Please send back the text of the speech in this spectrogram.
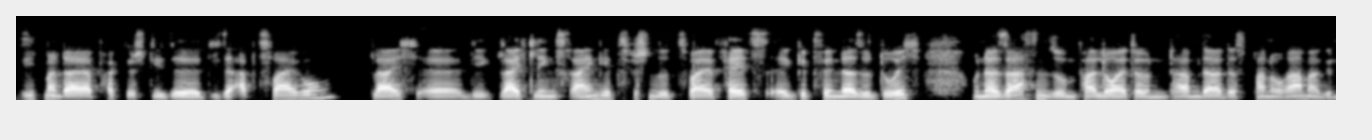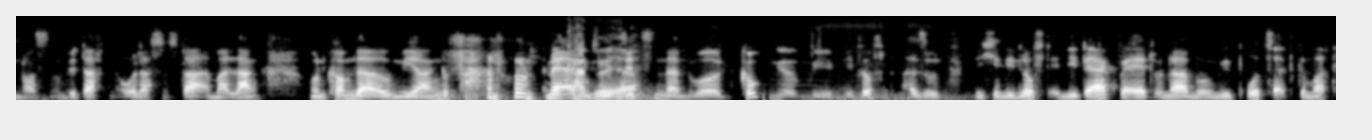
sieht man da ja praktisch diese, diese Abzweigung, gleich, äh, die gleich links reingeht, zwischen so zwei Felsgipfeln da so durch. Und da saßen so ein paar Leute und haben da das Panorama genossen und wir dachten, oh, lass uns da einmal lang und kommen da irgendwie angefahren und merken, Kante, wir ja. sitzen da nur und gucken irgendwie in die Luft, also nicht in die Luft, in die Bergwelt und haben irgendwie Brotzeit gemacht.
